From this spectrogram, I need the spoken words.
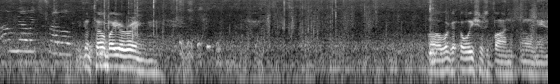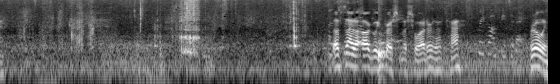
Oh no, it's trouble. You can tell by your ring. Oh, look at Alicia's bun. Oh man. That's not an ugly Christmas sweater, that's huh? Free coffee today. Really?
